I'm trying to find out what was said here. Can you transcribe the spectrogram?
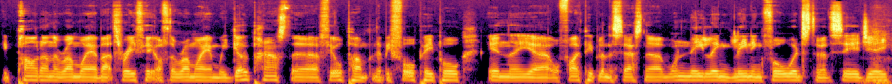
He'd pile down the runway about three feet off the runway, and we'd go past the fuel pump. There'd be four people in the, uh, or five people in the Cessna, one kneeling, leaning forwards to the CG,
